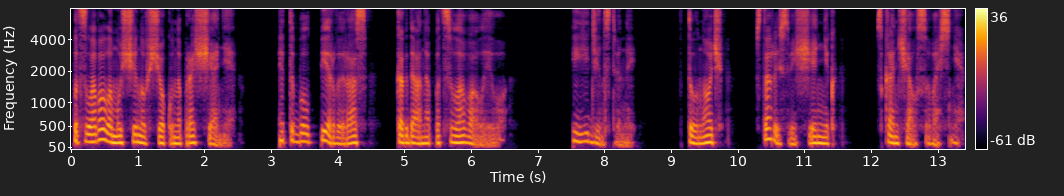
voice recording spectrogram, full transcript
поцеловала мужчину в щеку на прощание. Это был первый раз, когда она поцеловала его. и единственной. В ту ночь старый священник скончался во сне.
